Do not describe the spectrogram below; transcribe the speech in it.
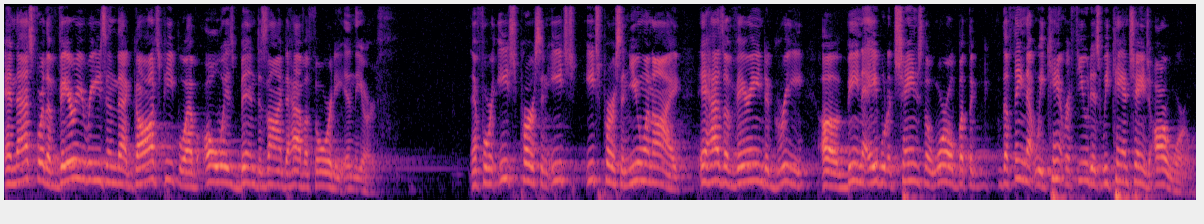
And that's for the very reason that God's people have always been designed to have authority in the earth. And for each person, each, each person, you and I, it has a varying degree of being able to change the world, but the, the thing that we can't refute is we can change our world.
